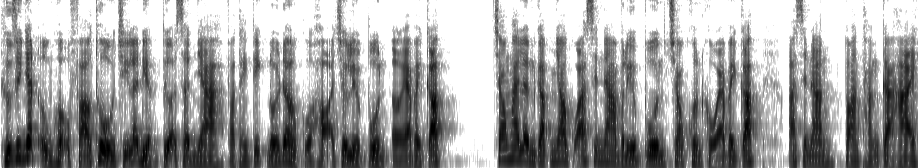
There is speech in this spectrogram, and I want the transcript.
thứ duy nhất ủng hộ pháo thủ chính là điểm tựa sân nhà và thành tích đối đầu của họ trước Liverpool ở FA Cup. Trong hai lần gặp nhau của Arsenal và Liverpool trong khuôn khổ FA Cup, Arsenal toàn thắng cả hai.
